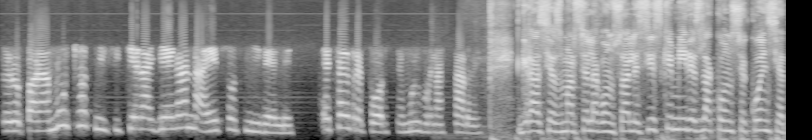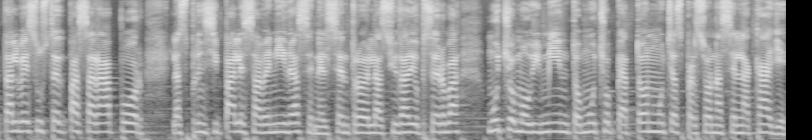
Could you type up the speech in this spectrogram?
pero para muchos ni siquiera llegan a esos niveles. Este es el reporte. Muy buenas tardes. Gracias, Marcela González. Y es que mire, es la consecuencia. Tal vez usted pasará por las principales avenidas en el centro de la ciudad y observa mucho movimiento, mucho peatón, muchas personas en la calle.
